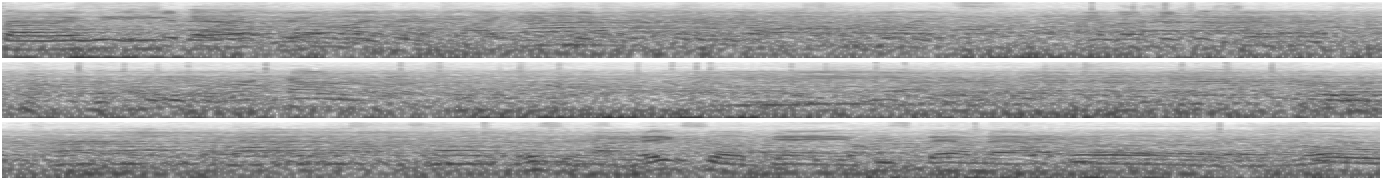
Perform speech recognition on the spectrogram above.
It's all right. We eat that. This is a mix-up game. He's down that uh, low,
